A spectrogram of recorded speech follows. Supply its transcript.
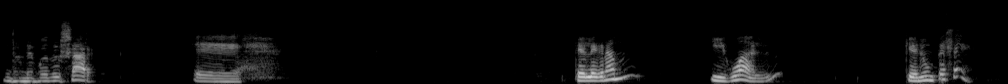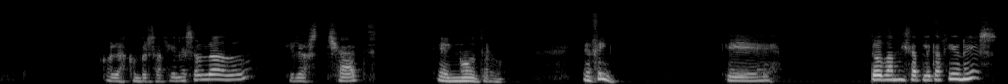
donde puedo usar eh, Telegram igual que en un PC, con las conversaciones a un lado y los chats en otro. En fin, eh, todas mis aplicaciones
